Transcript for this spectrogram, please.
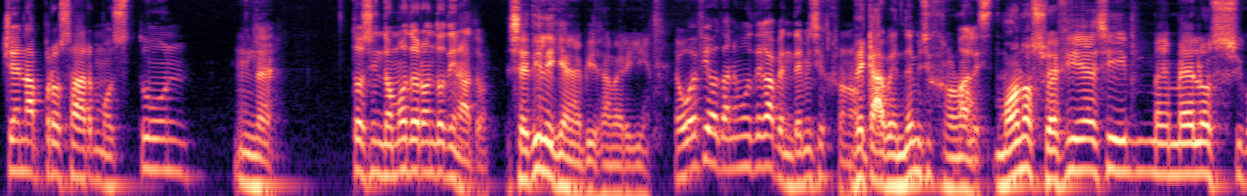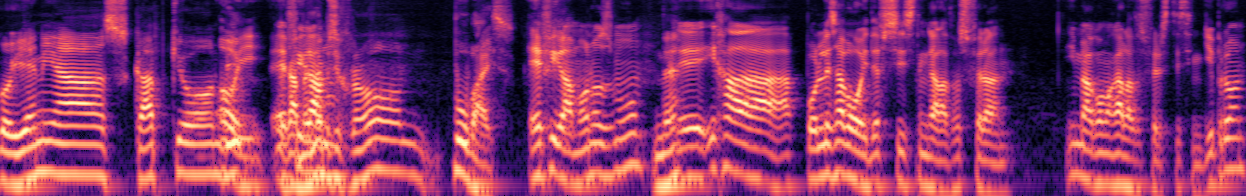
και να προσαρμοστούν Ναι. το συντομότερο το δυνατό. Σε τι ηλικία πήγες Αμερική; Εγώ έφυγα όταν ήμουν 15,5 χρονών. 15,5 χρονών. Μάλιστα. Μόνος σου έφυγες ή με μέλος της οικογένειας κάποιον. Όχι, 15,5 έφυγα- χρονών. Πού πάεις; Έφυγα μόνος μου. Ναι. Ε, είχα πολλές απογοητεύσεις στην καλαθόσφαιρα. Είμαι ακόμα καλαθοσφαιριστής στην Κύπρο.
